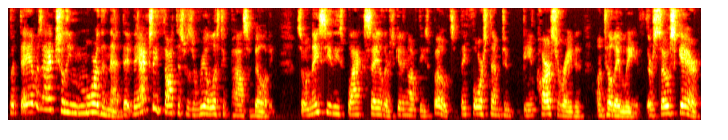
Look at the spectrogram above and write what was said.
but they, it was actually more than that. They, they actually thought this was a realistic possibility. So when they see these black sailors getting off these boats, they force them to be incarcerated until they leave. They're so scared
